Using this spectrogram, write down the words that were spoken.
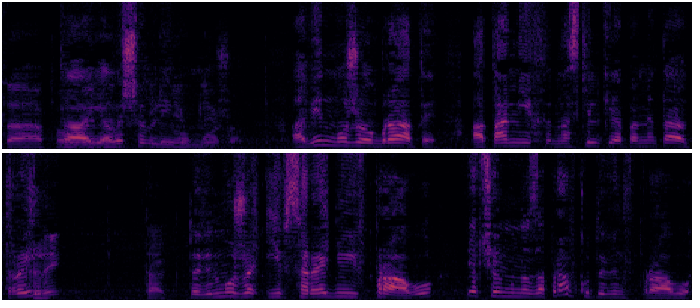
Та, повинен я лише вліво можу. А він може обрати. А там їх, наскільки я пам'ятаю, три. Три? Так. То він може і в середню, і вправо. Якщо йому на заправку, то він вправо.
